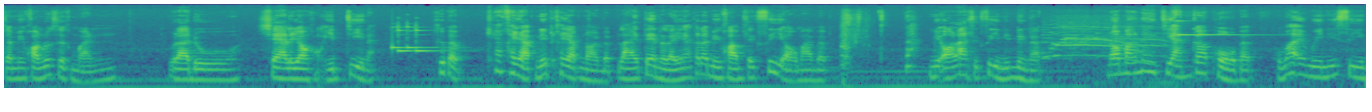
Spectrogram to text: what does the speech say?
จะมีความรู้สึกเหมือน เวลาดูแชร์ระยองของอิจจี้นะ คือแบบแค่ขยับนิดขยับหน่อยแบบลายเต้นอะไรเงี้ยก็จะมีความเซ็กซี่ออกมาแบบนะมีออร่าเซ็กซี่นิดนึงนะน้องมังเน่เจียนก็โผล่แบบ ผมว่า MV นี้ซีน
